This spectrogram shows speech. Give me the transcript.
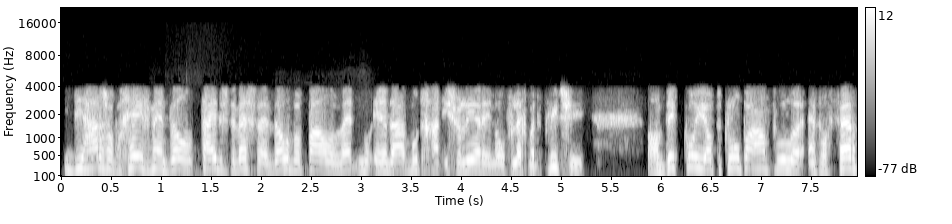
die hadden ze op een gegeven moment wel tijdens de wedstrijd wel een bepaald moment inderdaad moeten gaan isoleren in overleg met de politie. Want dit kon je op de kloppen aanvoelen en van ver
